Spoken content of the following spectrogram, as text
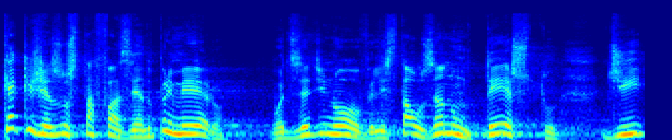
O que é que Jesus está fazendo? Primeiro, vou dizer de novo, ele está usando um texto de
